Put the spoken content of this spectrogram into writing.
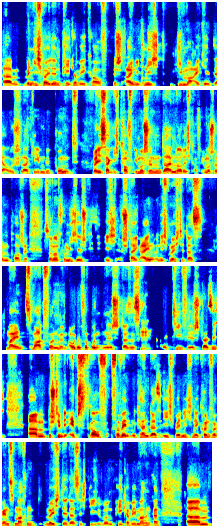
ähm, wenn ich heute einen Pkw kaufe, ist eigentlich nicht die Marke der ausschlaggebende Punkt, weil ich sage, ich kaufe immer schon einen Daimler oder ich kaufe immer schon einen Porsche, sondern für mich ist, ich steige ein und ich möchte, dass mein Smartphone mit dem Auto verbunden ist, dass es mhm. Konnektiv ist, dass ich ähm, bestimmte Apps drauf verwenden kann, dass ich, wenn ich eine Konferenz machen möchte, dass ich die über einen Pkw machen kann. Ähm,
